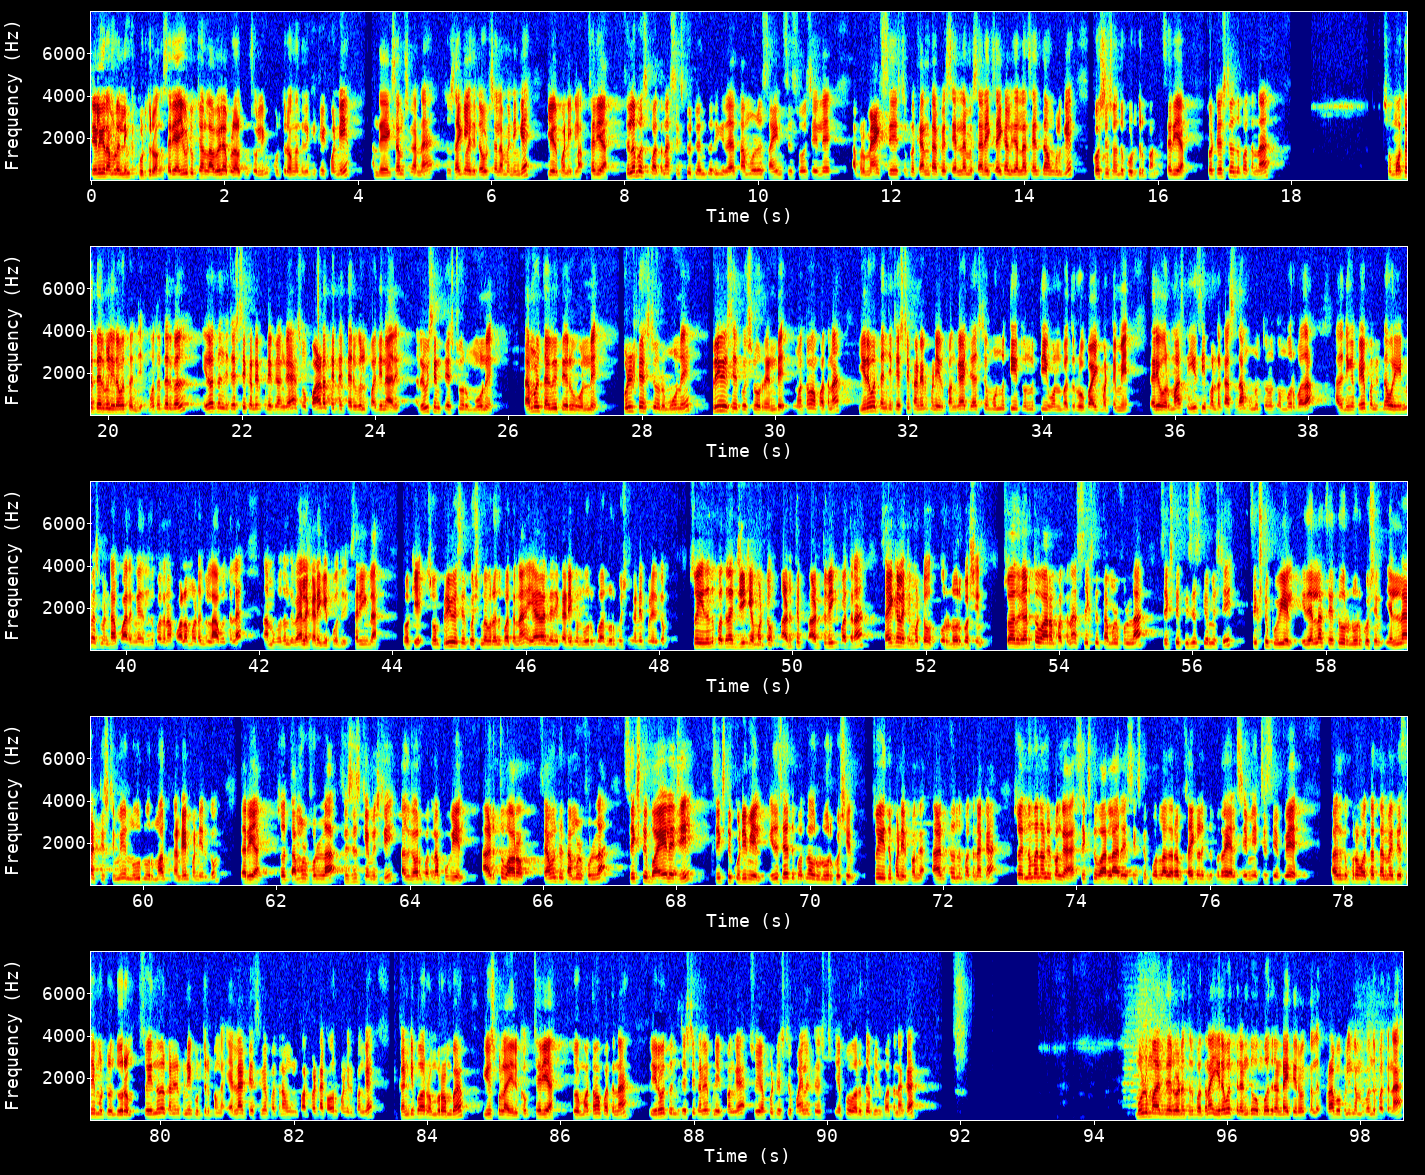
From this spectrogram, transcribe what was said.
டெலிகிராமில் லிங்க் கொடுத்துருவாங்க. சரியா? யூடியூப் சேனல் அவைலபிள் இருக்கும் ஸோ லிங்க் கொடுத்துருவாங்க. அந்த லிங்க் கிளிக் பண்ணி அந்த எக்ஸாம்ஸ்க்கான ஸோ சைக்காலஜி டவுட்ஸ் எல்லாமே நீங்கள் கிளியர் பண்ணிக்கலாம். சரியா? சிலபஸ் பார்த்தோன்னா சிக்ஸ்த்து டென்த் வரைக்கிற தமிழ் சயின்ஸு சோசியலு அப்புறம் மேக்ஸு அப்புறம் கரண்ட் அஃபேர்ஸ் எல்லாமே சரி சைக்காலஜி எல்லாம் சேர்த்து தான் உங்களுக்கு கொஸ்டின்ஸ் வந்து கொடுத்துருப்பாங்க. சரியா? ஸோ டெஸ்ட் வந்து பார்த்தோன்னா ஸோ மொத்த தேர்வுகள் இருபத்தஞ்சு. மொத்த தேர்வுகள் இருபத்தஞ்சு டெஸ்ட் கண்டக்ட் பண்ணியிருக்காங்க. ஸோ பாடத்திட்ட தேர்வுகள் பதினாறு. ரிவிஷன் டெஸ்ட் ஒரு மூணு. தமிழ் தகுதி தேர்வு ஒன்று ஃபுல் டெஸ்ட் ஒரு மூணு. ப்ரீவியஸ் இயர் கொஸ்டின் ஒரு ரெண்டு. மொத்தமாக பார்த்தோன்னா இருபத்தஞ்சு டெஸ்ட் கண்டக்ட் பண்ணியிருப்பாங்க. ஜஸ்ட் முந்நூற்றி தொண்ணூற்றி ஒன்பது ரூபாய்க்கு மட்டுமே. சரி ஒரு மாதத்துக்கு ஈஸி பண்ணுற காசு தான். முந்நூற்றி தொண்ணூத்தொம்பது ரூபாய் தான். அது நீங்கள் பே பண்ணிட்டு ஒரு இன்வெஸ்ட்மெண்ட்டாக பாருங்கள் இதுலேருந்து பார்த்தோன்னா பல மடங்கு லாபத்தில் நமக்கு வந்து அந்த வேலை கிடைக்க போகுது. சரிங்களா? Okay so previous year question paper வந்து பார்த்தோன்னா ஏழாம் தேதி கிடைக்கும். நூறுபா நூறு கொஸ்டின் கண்டக்ட் பண்ணியிருக்கோம். ஸோ இது வந்து பார்த்தோன்னா ஜிகே மட்டும். அடுத்து அடுத்த வீக் பார்த்தோன்னா சைக்காலஜி மட்டும் ஒரு நூறு கொஸ்டின் ஸோ அதுக்கு அடுத்த வாரம் பார்த்தோன்னா சிக்ஸ்த்து தமிழ் ஃபுல்லாக சிக்ஸ்த்து பிசிக்ஸ் கெமிஸ்ட்ரி சிக்ஸ்த்து புவியியல். இதெல்லாம் சேர்த்து ஒரு நூறு கொஸ்டின் எல்லா டெஸ்ட்டுமே நூறு நூறு மார்க் கண்டெயின் பண்ணியிருக்கும். சரியா? ஸோ தமிழ் ஃபுல்லாக பிசிக்ஸ் கெமிஸ்ட்ரி அதுக்கப்புறம் பார்த்தோன்னா புவியியல். அடுத்த வாரம். செவன்த்து தமிழ் ஃபுல்லாக சிக்ஸ்த்து பயாலஜி சிக்ஸ்த்து குடிமியல். இது சேர்த்து பார்த்தோன்னா ஒரு நூறு கொஸ்டின் ஸோ இது பண்ணியிருப்பாங்க. அடுத்து வந்து பார்த்தோன்னாக்கா ஸோ இந்த மாதிரி என்ன பண்ணியிருப்பாங்க. சிக்ஸ்த்து வரலாறு சிக்ஸ்த்து பொருளாதாரம் சைக்காலஜியில் பார்த்தோன்னா எல்சிஎம் ஹெச்எஸ்எஃப் அதுக்கப்புறம் ஒத்தத்தன்மை திசை மற்றும் தூரம். ஸோ இந்த மாதிரி கண்டக்ட் பண்ணி கொடுத்துருப்பாங்க. எல்லா டெஸ்ட்டுமே பார்த்தோன்னா உங்களுக்கு பர்ஃபெக்டாக கவர் பண்ணியிருப்பாங்க கண்டிப்பாக ரொம்ப ரொம்ப யூஸ்ஃபுல்லாக இருக்கும். சரியா? ஸோ மொத்தமாக பார்த்தோன்னா இருபத்தஞ்சு டெஸ்ட் கண்டக்ட் பண்ணியிருப்பாங்க ஸோ எப்போ டெஸ்ட் ஃபைனல் டெஸ்ட் எப்போ வருது அப்படின்னு பார்த்தோன்னாக்கா முழு மாதிரி தேர்வு இடத்துல பார்த்தோன்னா இருபத்தி ரெண்டு ஒன்பது ரெண்டாயிரத்தி இருபத்தி நாலு. ப்ராபபிளி நமக்கு வந்து பார்த்தோன்னா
